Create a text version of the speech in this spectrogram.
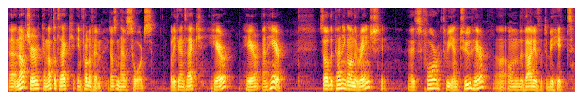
Uh, an archer cannot attack in front of him. He doesn't have swords. But he can attack here, here, and here. So depending on the range, it's 4, 3, and 2 here uh, on the value to be hit.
